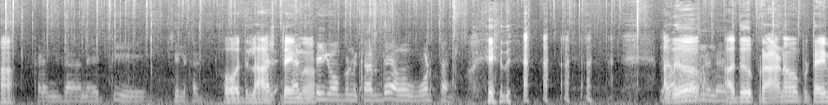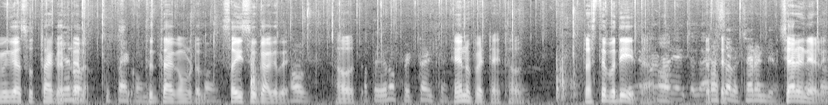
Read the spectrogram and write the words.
ಹಾಂ. ಕಡೆ ನಿಧಾನ ಎತ್ತಿ ಚಿಲ್ಕಾಗಿ ಓ ಅದು ಲಾಸ್ಟ್ ಟೈಮ್ ಒಬ್ಬನ ಕರ್ದೆ ಅವ ಓಡ್ತಾನೆ. ಅದು ಅದು ಪ್ರಾಣ ಒಬ್ಬ ಟೈಮಿಗೆ ಸುತ್ತಾಕತ್ತೆ ಸುತ್ತಾಕೊಂಡ್ಬಿಟ್ಟದು ಸಹಿಸೋಕ್ಕಾಗದೆ ಹೌದು. ಹೌದು. ಮತ್ತೆ ಏನೋ ಪೆಟ್ಟಾಯ್ತು ಏನು ಪೆಟ್ಟಾಯ್ತು ಹೌದು. ರಸ್ತೆ ಬದಿ ಐತಾ ಚರಂಡಿ. ಚರಂಡಿ ಹೇಳಿ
